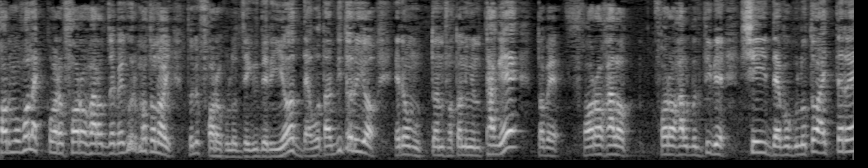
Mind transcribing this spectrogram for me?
কর্মফল একেবারে ফর ভারত যাবে এগুর মতো নয়, তাহলে ফরগুলো যেগুদের ইয়, দেবতার ভিতরেও এরকম উত্থান পতন থাকে, তবে ফরকালত, ফরকাল বলতিবে, সেই দেবগুলো তো আইতারে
